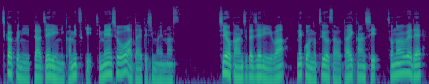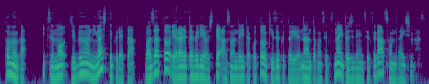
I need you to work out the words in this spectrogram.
近くにいたジェリーに噛みつき致命傷を与えてしまいます。死を感じたジェリーは猫の強さを体感し、その上でトムがいつも自分を逃がしてくれた、わざとやられたふりをして遊んでいたことを気づくというなんとも切ない都市伝説が存在します。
